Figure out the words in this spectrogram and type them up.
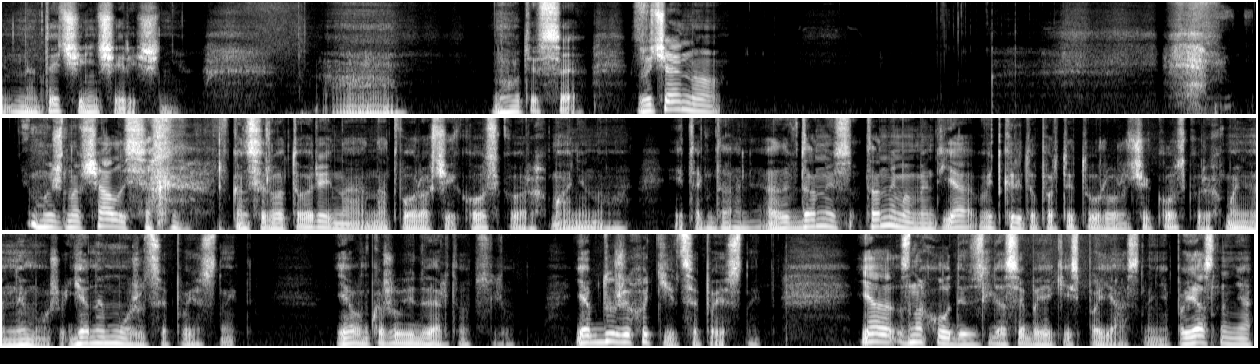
на те чи інше рішення. Ну, от і все. Звичайно, ми ж навчалися в консерваторії на на творах Чайковського, Рахманінова і так далі. Але в даний в даний момент я відкриту партитуру Чайковського, Рахманінова не можу. Я не можу це пояснити. Я вам кажу відверто абсолютно. Я б дуже хотів це пояснити. Я знаходив для себе якісь пояснення. Пояснення,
